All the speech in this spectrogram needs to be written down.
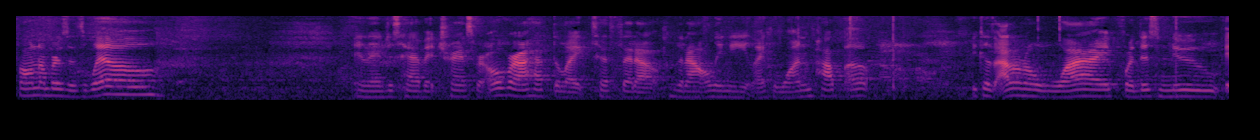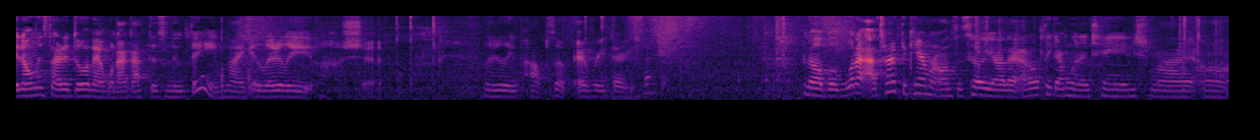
phone numbers as well and then just have it transfer over. I have to like test that out that I only need like one pop up because I don't know why for this new, it only started doing that when I got this new theme. Like it literally, oh shit, literally pops up every 30 seconds. No, but what I, I turned the camera on to tell y'all that I don't think I'm gonna change my, um,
